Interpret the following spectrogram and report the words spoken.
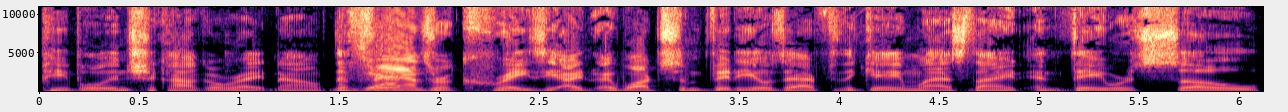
people in Chicago right now. The Yeah. fans are crazy. I, I watched some videos after the game last night, and they were so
